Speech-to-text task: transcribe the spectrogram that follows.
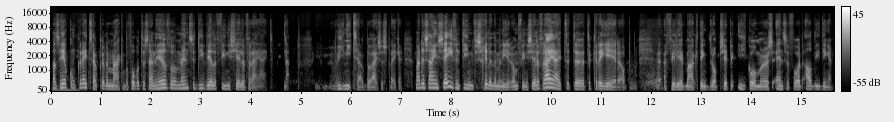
Als je heel concreet zou kunnen maken, bijvoorbeeld, er zijn heel veel mensen die willen financiële vrijheid. Nou, wie niet, zou ik bij wijze van spreken. Maar er zijn 17 verschillende manieren om financiële vrijheid te- te, creëren. Op eh, affiliate marketing, dropshipping, e-commerce enzovoort, al die dingen.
